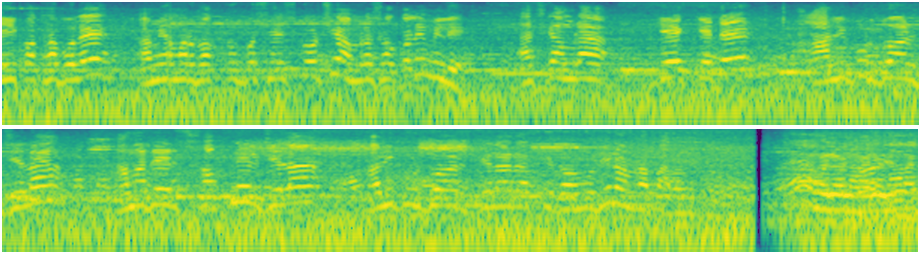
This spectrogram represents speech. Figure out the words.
এই কথা বলে আমি আমার বক্তব্য শেষ করছি। আমরা সকলে মিলে আজকে আমরা কেক কেটে আলিপুরদুয়ার জেলা, আমাদের স্বপ্নের জেলা, আলিপুরদুয়ার জেলার আজকে জন্মদিন আমরা পালন করব। হলো না হলো না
